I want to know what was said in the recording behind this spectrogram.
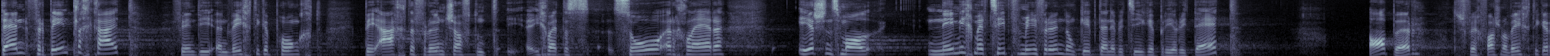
Dann Verbindlichkeit finde ich ein wichtiger Punkt bei echter Freundschaft und ich werde das so erklären. Erstens mal nehme ich mir Zeit für meine Freunde und gebe diesen Beziehungen Priorität. Aber, das ist vielleicht fast noch wichtiger,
